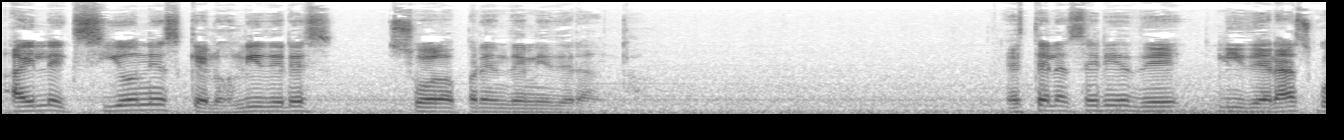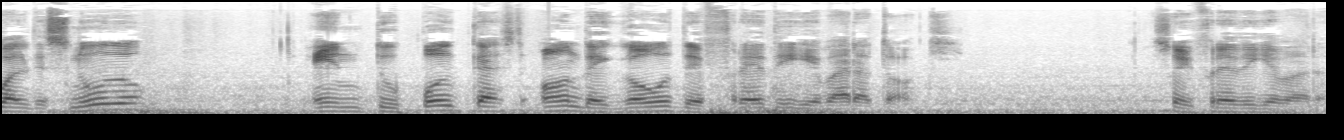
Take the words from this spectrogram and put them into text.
hay lecciones que los líderes solo aprenden liderando. Esta es la serie de Liderazgo al Desnudo en tu podcast On the Go de Freddy Guevara Talks. Soy Freddy Guevara.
